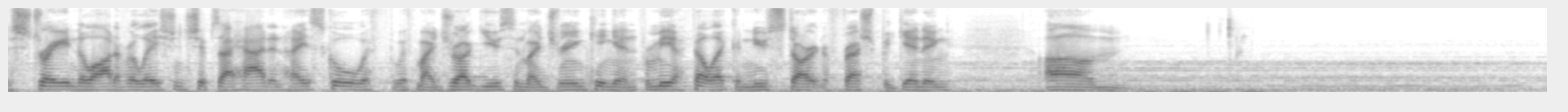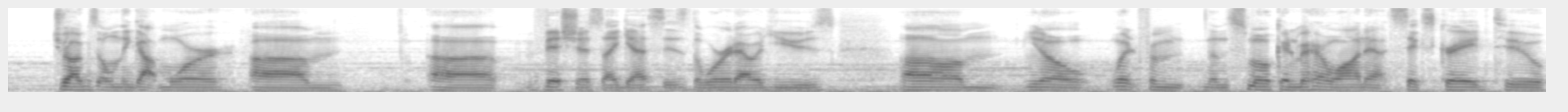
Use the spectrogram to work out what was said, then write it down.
strained a lot of relationships I had in high school with, with my drug use and my drinking, and for me, I felt like a new start and a fresh beginning. Um, drugs only got more um, uh, vicious, I guess is the word I would use. Um, you know, went from smoking marijuana at sixth grade to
